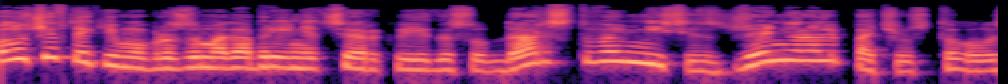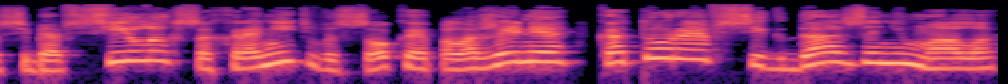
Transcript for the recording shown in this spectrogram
Получив таким образом одобрение церкви и государства, миссис Дженераль почувствовала себя в силах сохранить высокое положение, которое всегда занимала,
